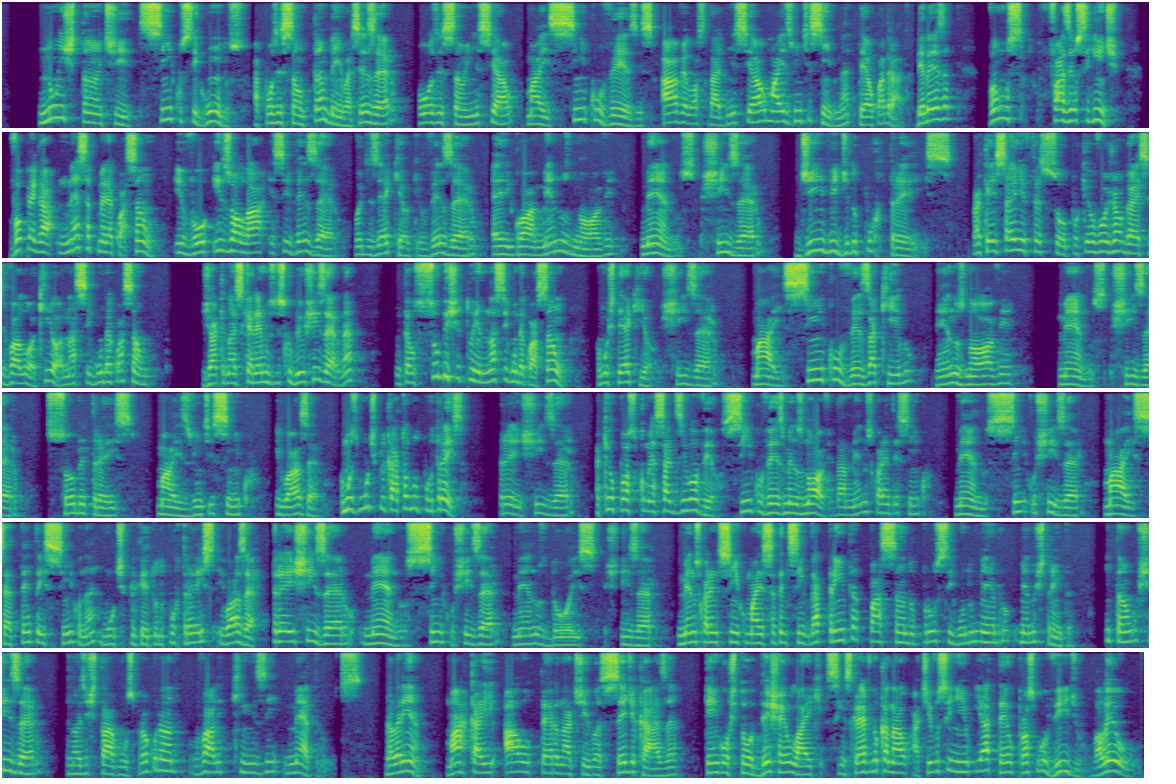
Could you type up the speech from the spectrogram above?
No instante 5 segundos, a posição também vai ser zero. Posição inicial mais 5 vezes a velocidade inicial mais 25, né? T ao quadrado. Beleza? Vamos fazer o seguinte. Vou pegar nessa primeira equação e vou isolar esse V0. Vou dizer aqui ó, que o V0 é igual a menos 9 menos x0 dividido por 3. Para que isso aí, professor? Porque eu vou jogar esse valor aqui ó, na segunda equação, já que nós queremos descobrir o x0, né? Então, substituindo na segunda equação, vamos ter aqui ó, x0 mais 5 vezes aquilo, menos 9, menos x0 sobre 3, mais 25, igual a zero. Vamos multiplicar todo mundo por 3. 3x0 Aqui eu posso começar a desenvolver. Ó. 5 vezes menos 9 dá menos 45, menos 5x0 mais 75, né? Multipliquei tudo por 3, igual a zero. 3x0 menos 5x0 menos 2x0. Menos 45 mais 75 dá 30, passando para o segundo membro, menos 30. Então, x0 que nós estávamos procurando vale 15 metros. Galerinha, Marca aí a alternativa C de casa. Quem gostou, deixa aí o like, se inscreve no canal, ativa o sininho e até o próximo vídeo. Valeu!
